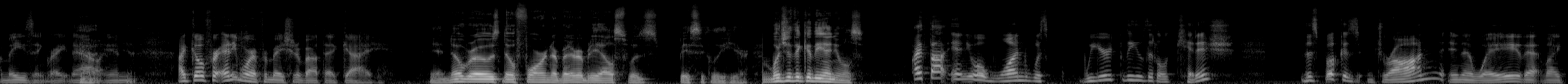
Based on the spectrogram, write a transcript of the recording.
Amazing right now, Yeah, and I'd go for any more information about that guy. Yeah, no Rose, no Foreigner, but everybody else was basically here. What'd you think of the annuals? I thought Annual One was weirdly little kiddish. This book is drawn in a way that like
